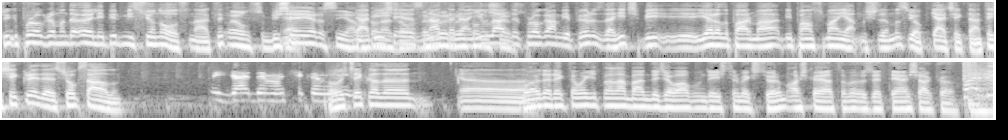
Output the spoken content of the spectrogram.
çünkü programında öyle bir misyonu olsun artık. Olsun bir şeye Yani- yarasın ya. bu Ya bir kadar işe yarasın zamandır. Vır vır hakikaten yıllardır program yapıyoruz da hiç bir e, yaralı parmağa bir pansuman yapmışlığımız yok gerçekten. Teşekkür ederiz çok sağ olun. Rica ederim hoşçakalın. Hoşçakalın. Ee, Bu arada reklama gitmeden ben de cevabımı değiştirmek istiyorum. Aşk hayatımı özetleyen şarkı. Kalite,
